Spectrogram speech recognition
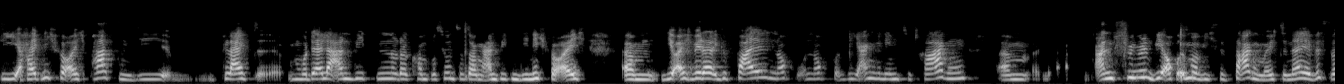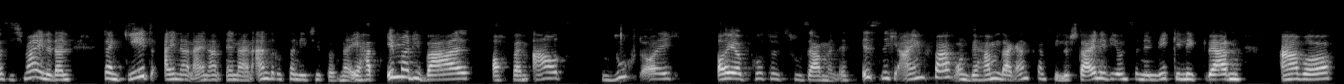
die halt nicht für euch passen, die vielleicht äh, Modelle anbieten oder Kompressionsversorgung anbieten, die nicht für euch, ähm, die euch weder gefallen noch, noch sich angenehm zu tragen, ähm, anfühlen, wie auch immer, wie ich es jetzt sagen möchte. Ne? Ihr wisst, was ich meine. Dann, dann geht einer in ein, in ein anderes Sanitätshaus. Ne? Ihr habt immer die Wahl, auch beim Arzt, sucht euch euer Puzzle zusammen. Es ist nicht einfach und wir haben da ganz, ganz viele Steine, die uns in den Weg gelegt werden, aber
